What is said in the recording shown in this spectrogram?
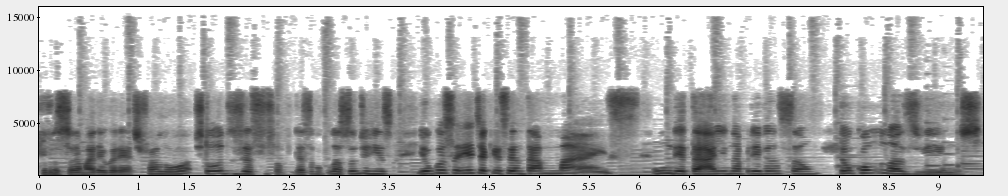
professora Maria Goretti falou, de todos esses, dessa população de risco. E eu gostaria de acrescentar mais um detalhe na prevenção. Então, como nós vimos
